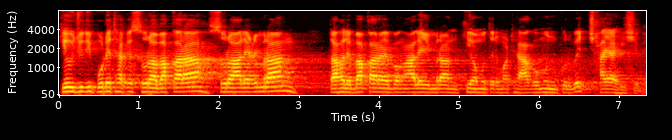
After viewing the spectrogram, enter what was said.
কেউ যদি পড়ে থাকে সোরা বাকারা, সোরা আলে ইমরান, তাহলে বাকারা এবং আলে ইমরান কিয়ামতের মাঠে আগমন করবে ছায়া হিসেবে।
